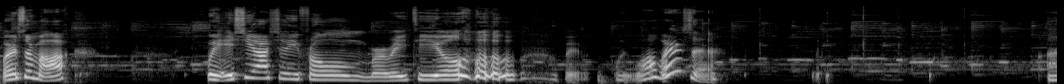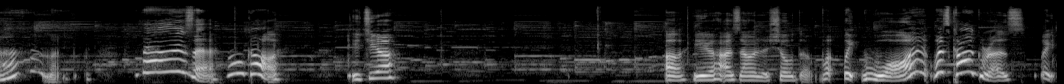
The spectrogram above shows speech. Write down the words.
Where's her mark? Wait, is she actually from Teal? wait, wait, what? Where is it? Wait. Ah, the hell is it? Oh god. Ichiya? Oh, he has on his shoulder. What? Wait, what? Where's Kagura's? Wait.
